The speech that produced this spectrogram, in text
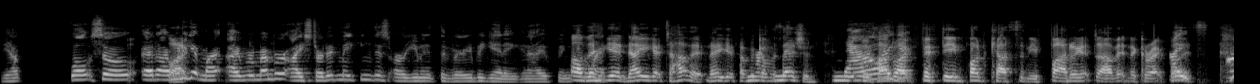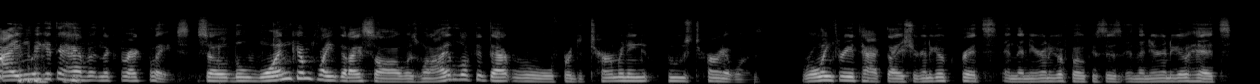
Yep. Well, so oh, and I want to get my. I remember I started making this argument at the very beginning, and I've been. Oh, then yeah, now you get to have it. Now you get to have a conversation. now We've I had get, like 15 podcasts, and you finally get to have it in the correct place. I- finally get to have it in the correct place. So the one complaint that I saw was when I looked at that rule for determining whose turn it was. Rolling three attack dice, you're going to go crits, and then you're going to go focuses, and then you're going to go hits,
